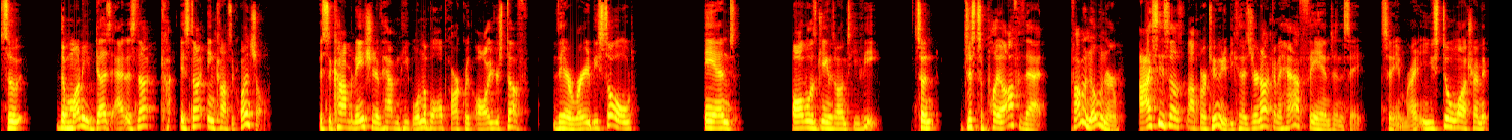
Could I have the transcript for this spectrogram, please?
So the money does add. It's not. It's not inconsequential. it's a combination of having people in the ballpark with all your stuff there ready to be sold and all those games on TV. So just to play off of that, if I'm an owner, I see this as an opportunity because you're not going to have fans in the stadium, right? And you still want to try and make,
